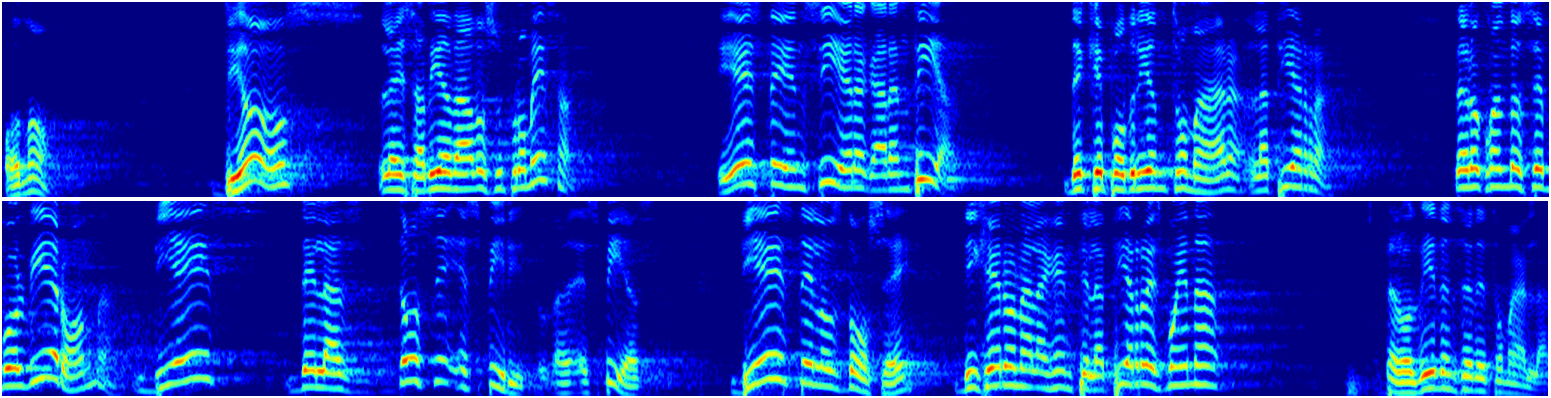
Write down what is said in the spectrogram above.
o no. Dios les había dado su promesa. Y este en sí era garantía de que podrían tomar la tierra. Pero cuando se volvieron, diez de las doce eh, espías, diez de los doce dijeron a la gente, la tierra es buena, pero olvídense de tomarla.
